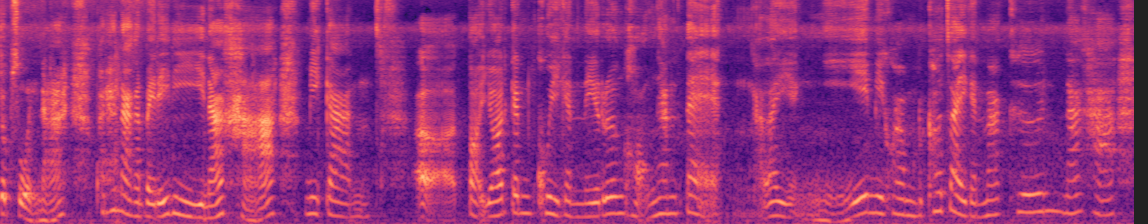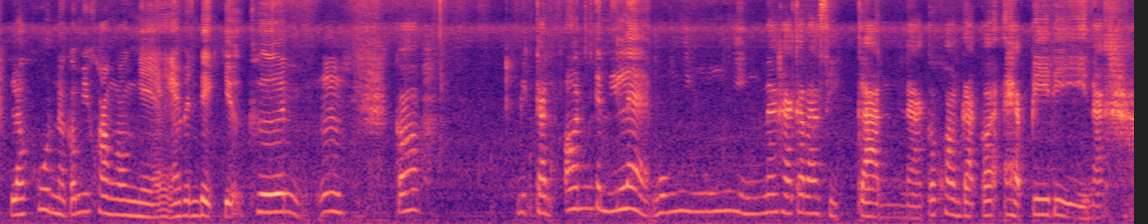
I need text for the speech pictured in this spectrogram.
จบสวยนะ พัฒนากันไปได้ดีนะคะ มีการต่อยอดกันคุยกันในเรื่องของงานแต่งอะไรอย่างนี้ มีความเข้าใจกันมากขึ้นนะคะ แล้วคุณนะก็มีความงองแงไงเป็นเด็กเยอะขึ้น อืก็มีการอ้อนกันนี่แหละงุ้งยิงงุ้งยิงนะคะกราศีกันนะก็ความรักก็แฮปปี้ดีนะคะ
